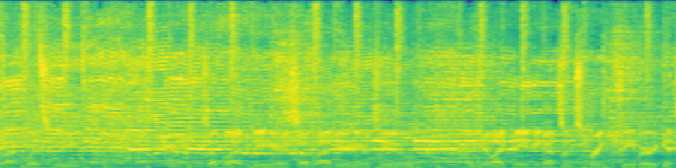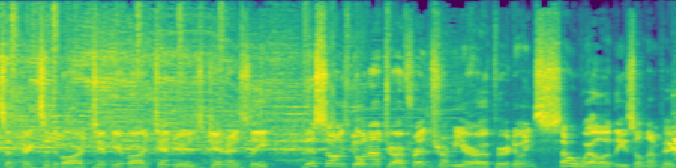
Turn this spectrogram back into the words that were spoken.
Black Whiskey. So glad to be here. So glad you're here too. If you're like me and you got some spring fever, get some drinks at the bar and tip your bartenders generously. This song's going out to our friends from Europe who are doing so well in these Olympics.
